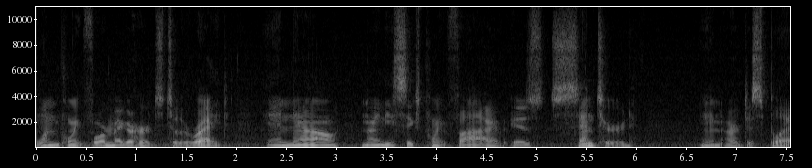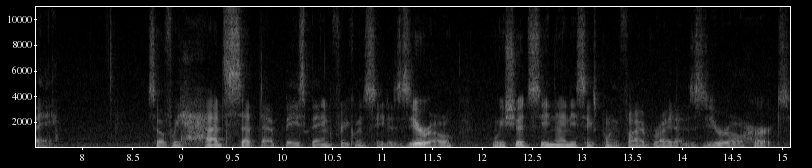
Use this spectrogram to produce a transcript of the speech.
1.4 megahertz to the right. And now 96.5 is centered in our display. So if we had set that baseband frequency to 0, we should see 96.5 right at 0 hertz,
